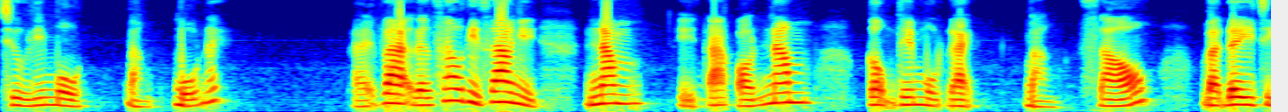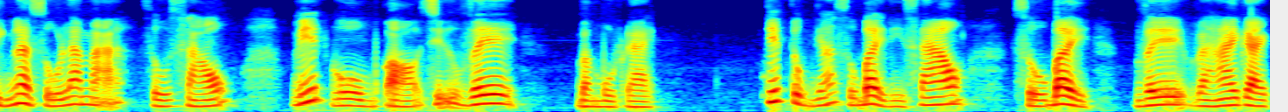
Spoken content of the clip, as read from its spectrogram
trừ đi 1 bằng 4 đấy. đấy. Và ở đằng sau thì sao nhỉ? 5 thì ta có 5 cộng thêm một gạch bằng 6. Và đây chính là số La Mã số 6. Viết gồm có chữ V và một gạch. Tiếp tục nhé, số 7 thì sao? Số 7, V và hai gạch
